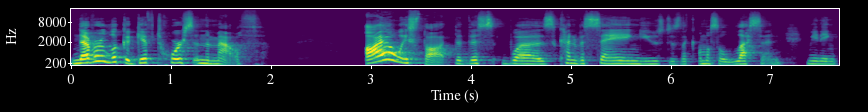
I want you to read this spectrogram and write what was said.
never look a gift horse in the mouth. I always thought that this was kind of a saying used as like almost a lesson, meaning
